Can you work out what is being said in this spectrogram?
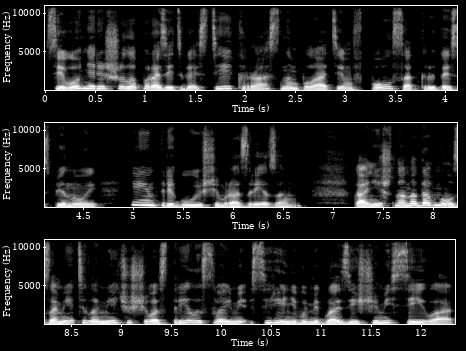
сегодня решила поразить гостей красным платьем в пол с открытой спиной и интригующим разрезом. Конечно, она давно заметила мечущего стрелы своими сиреневыми глазищами Сейла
